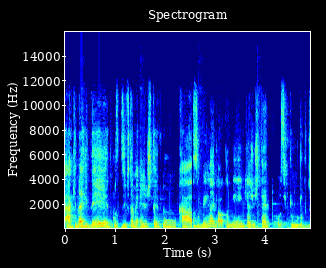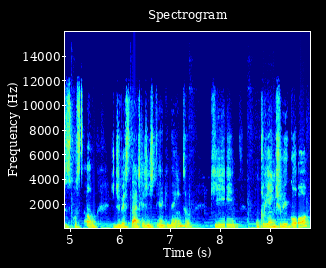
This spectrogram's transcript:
Aqui na RD, inclusive, também a gente teve um caso bem legal também, que a gente até trouxe para um grupo de discussão de diversidade que a gente tem aqui dentro, que um cliente ligou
